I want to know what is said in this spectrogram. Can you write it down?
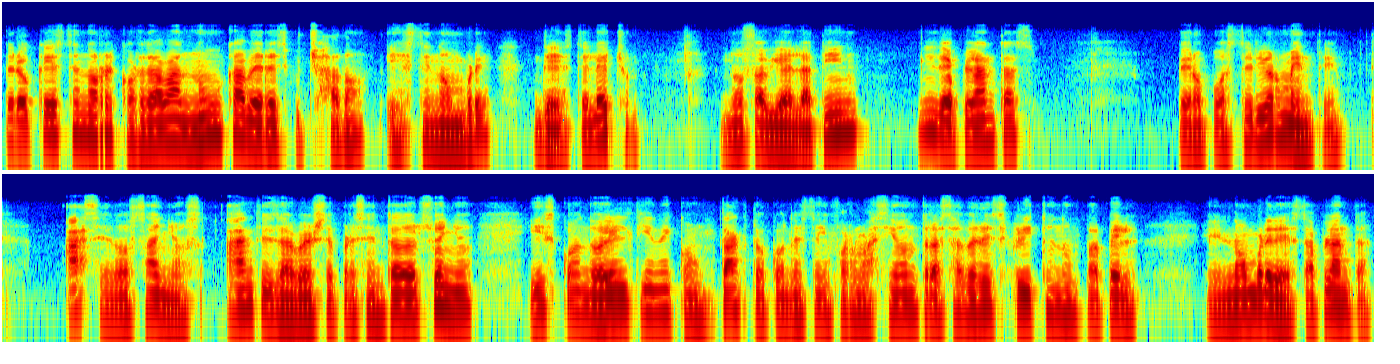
pero que éste no recordaba nunca haber escuchado este nombre de este lecho. No sabía latín ni de plantas, pero posteriormente, hace dos años antes de haberse presentado el sueño, es cuando él tiene contacto con esta información tras haber escrito en un papel el nombre de esta planta.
